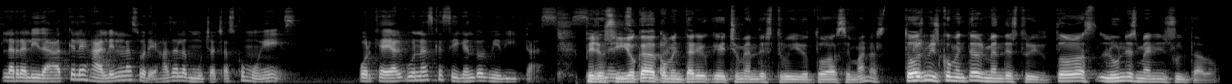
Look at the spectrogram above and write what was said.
la realidad que le jalen las orejas a las muchachas como es. Porque hay algunas que siguen dormiditas. Pero si yo cada comentario que he hecho me han destruido todas las semanas. Todos mis comentarios me han destruido. Todos los lunes me han insultado.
